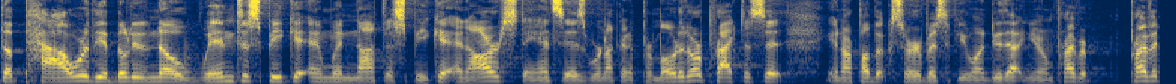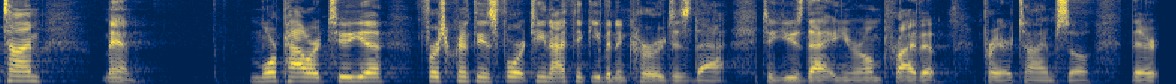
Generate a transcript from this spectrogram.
the power, the ability to know when to speak it and when not to speak it. And our stance is we're not going to promote it or practice it in our public service. If you want to do that in your own private, private time, man, more power to you. 1 Corinthians 14, I think, even encourages that, to use that in your own private prayer time. So there,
